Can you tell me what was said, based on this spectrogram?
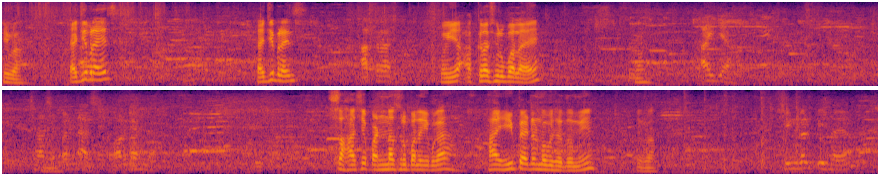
हे बघा. याची प्राईस? याची प्राईस? अकराशे ही अकराशे रुपयाला आहे. सहाशे पन्नास. रुपयाला ही बघा. हा ही पॅटर्न बघू शकता तुम्ही. हे बघा. सिंगल पीस आहे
